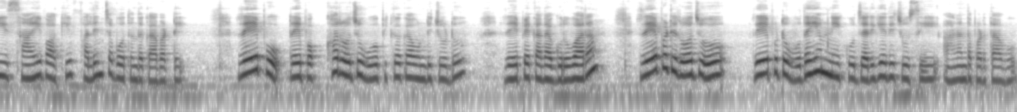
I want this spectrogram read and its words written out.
ఈ సాయివాకి ఫలించబోతుంది కాబట్టి. రేపు రేపొక్కరోజు ఓపికగా ఉండి చూడు. రేపే కదా గురువారం. రేపటి రోజు రేపటి ఉదయం నీకు జరిగేది చూసి ఆనందపడతావు.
